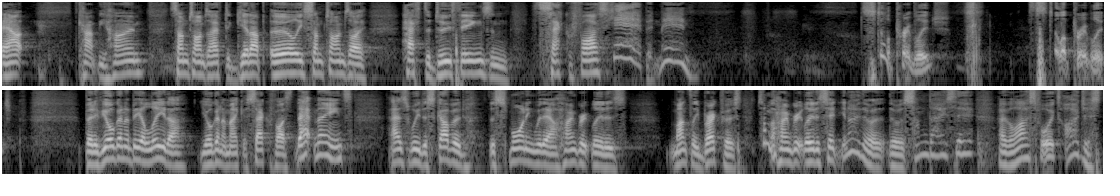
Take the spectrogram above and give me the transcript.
out, can't be home. Sometimes I have to get up early. Sometimes I have to do things and sacrifice. Yeah, but man, it's still a privilege. It's still a privilege. But if you're going to be a leader, you're going to make a sacrifice. That means, as we discovered this morning with our home group leaders, monthly breakfast, some of the home group leaders said, you know, there were, there were some days there over the last four weeks, I just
